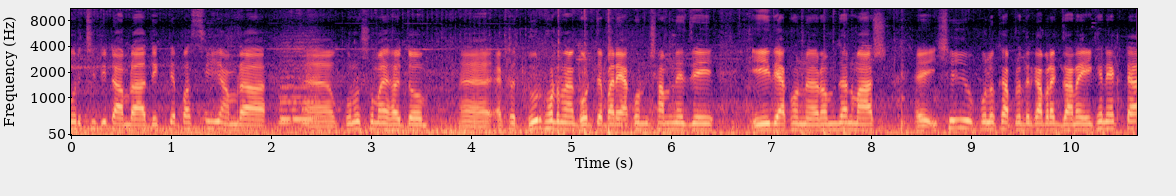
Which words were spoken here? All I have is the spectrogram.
পরিস্থিতিটা আমরা দেখতে পাচ্ছি, আমরা কোনো সময় হয়তো একটা দুর্ঘটনা ঘটতে পারে। এখন সামনে যে ঈদ, এখন রমজান মাস সেই উপলক্ষে আপনাদেরকে আমরা জানাই, এখানে একটা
